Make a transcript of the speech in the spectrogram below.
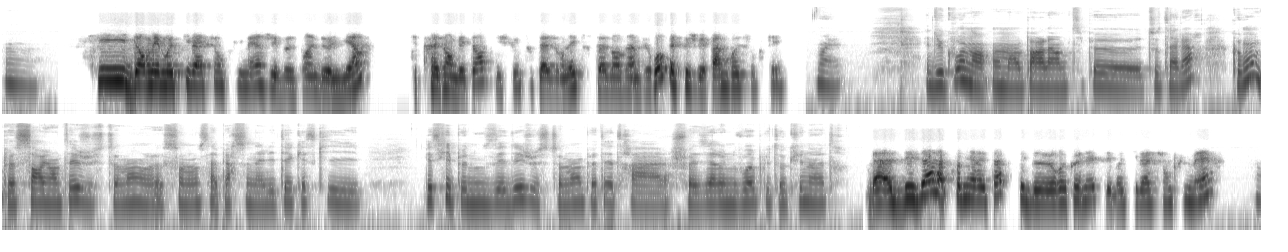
Hmm. Si dans mes motivations primaires j'ai besoin de liens, c'est très embêtant si je suis toute la journée tout seul dans un bureau parce que je vais pas me ressourcer. Ouais. Et du coup, on en, on en parlait un petit peu euh, tout à l'heure. Comment on peut s'orienter justement euh, selon sa personnalité? Qu'est-ce qui, qu'est-ce qui peut nous aider justement peut-être à choisir une voie plutôt qu'une autre? Bah, Déjà, la première étape, c'est de reconnaître ses motivations primaires, mmh.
